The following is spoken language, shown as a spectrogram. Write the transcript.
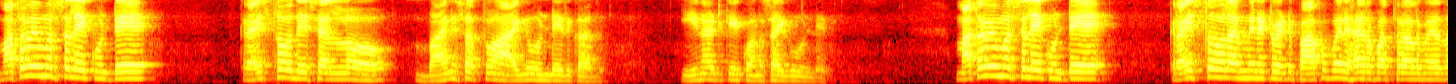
మత విమర్శ లేకుంటే క్రైస్తవ దేశాల్లో బానిసత్వం ఆగి ఉండేది కాదు. ఈనాటికి కొనసాగి ఉండేది. మత విమర్శ లేకుంటే క్రైస్తవులు అమ్మినటువంటి పాప పరిహార పత్రాల మీద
